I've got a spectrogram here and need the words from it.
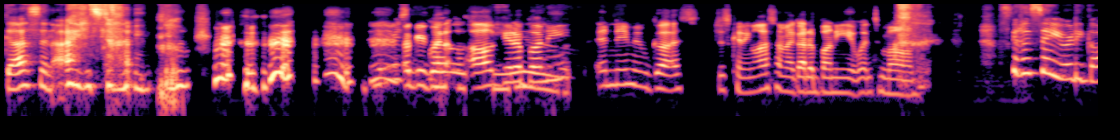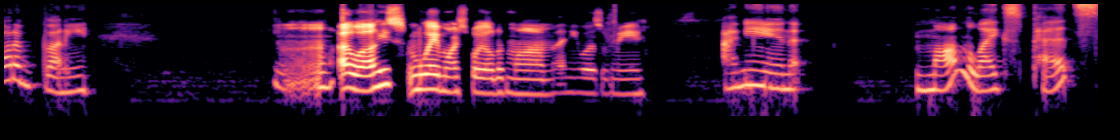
Gus and Einstein. Okay, Gwen. so I'll get a bunny and name him Gus. Just kidding. Last time I got a bunny, it went to mom. I was gonna say you already got a bunny. Mm, Oh well, he's way more spoiled with mom than he was with me. I mean, mom likes pets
